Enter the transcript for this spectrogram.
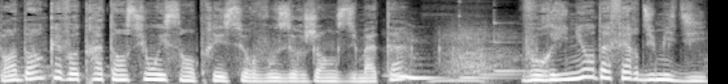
Pendant que votre attention est centrée sur vos urgences du matin, vos réunions d'affaires du midi,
